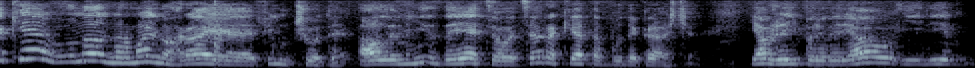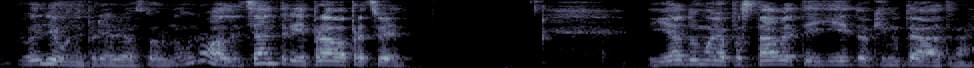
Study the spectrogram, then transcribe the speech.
таке воно нормально грає, фільм чути. Але мені здається, оця ракета буде краще. Я вже її перевіряв і лів, ліву не перевіряв сторону. Ну, але центр і права працює. Я думаю поставити її до кінотеатра.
